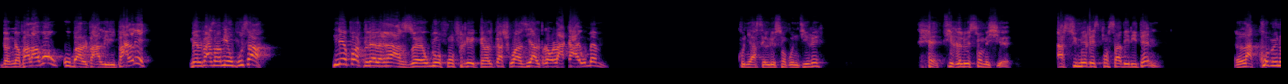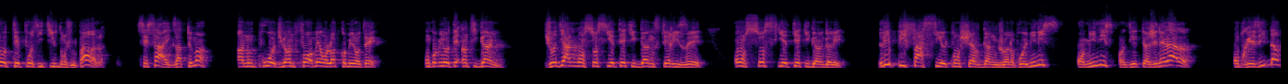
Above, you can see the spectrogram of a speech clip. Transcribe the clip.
Gang pas la ou bal parler, il parler. Mais pas un pour ça? N'importe quel raseur ou bon fond fréquent, il a choisi, il prend la caille ou même. Qu'on y a ces leçons pour nous tirer. tirer leçon, monsieur. Assumer responsabilité. La communauté positive dont je vous parle, c'est ça, exactement. En nous produisant, former l'autre communauté. Une communauté anti-gang. Je veux dire, une société qui gangsterisée, une société qui ganglée. Les plus facile pour chef gang jouer un premier ministre, un ministre, un directeur général, un président,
